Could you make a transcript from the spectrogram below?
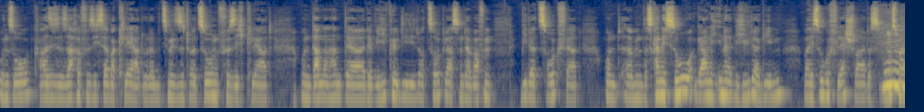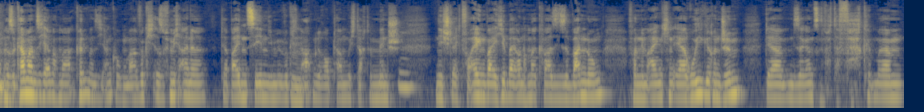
und so quasi diese Sache für sich selber klärt oder beziehungsweise die Situation für sich klärt und dann anhand der, der Vehikel, die die dort zurücklassen und der Waffen wieder zurückfährt. Und ähm, das kann ich so gar nicht inhaltlich wiedergeben, weil ich so geflasht war. Das muss man, also kann man sich einfach mal, könnte man sich angucken. War wirklich, also für mich eine der beiden Szenen, die mir wirklich den Atem geraubt haben, wo ich dachte, Mensch, nicht schlecht. Vor allem, weil hierbei auch nochmal quasi diese Wandlung von dem eigentlichen eher ruhigeren Jim, der in dieser ganzen, what the fuck, ähm,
